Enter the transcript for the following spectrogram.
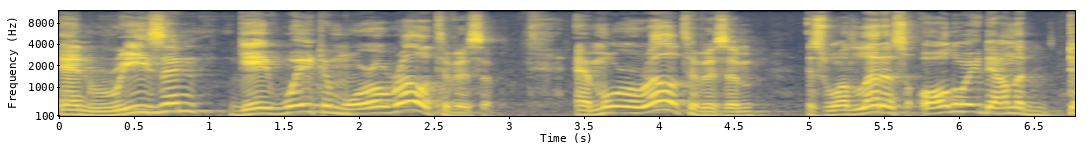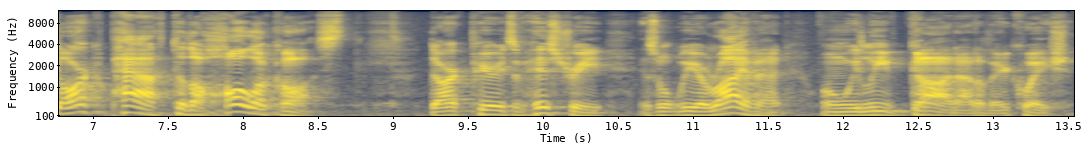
and reason gave way to moral relativism. And moral relativism is what led us all the way down the dark path to the Holocaust. Dark periods of history is what we arrive at when we leave God out of the equation.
